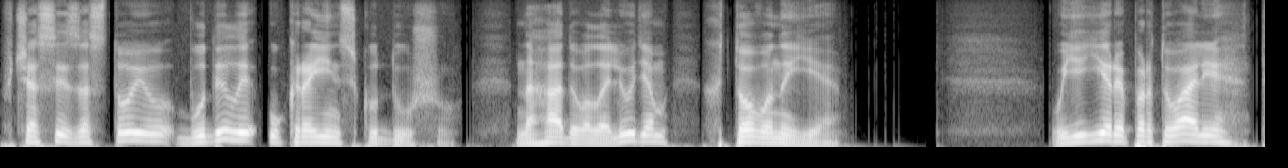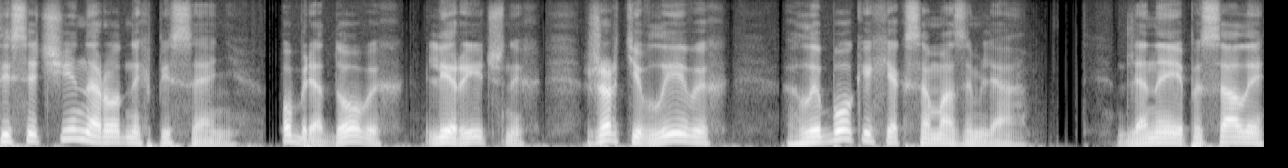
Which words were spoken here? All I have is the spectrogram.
в часи застою будили українську душу, нагадували людям, хто вони є. У її репертуарі тисячі народних пісень – обрядових, ліричних, жартівливих, глибоких, як сама земля. Для неї писали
